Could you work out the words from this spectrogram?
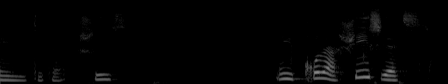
Ey, Digga, schieß. Ey, Bruder, schieß jetzt.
